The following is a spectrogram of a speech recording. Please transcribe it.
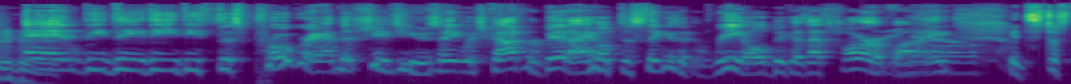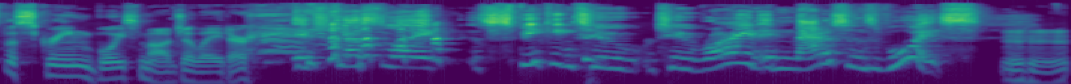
Mhm. and the, the, the, the this program that she's using, which God forbid, I hope this thing isn't real because that's horrifying. It's just the scream voice modulator. It's just like speaking to to Ryan in Madison's voice, hmm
